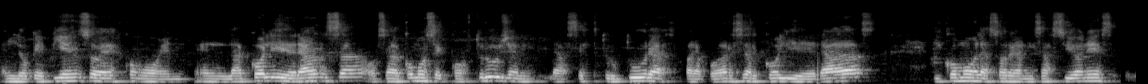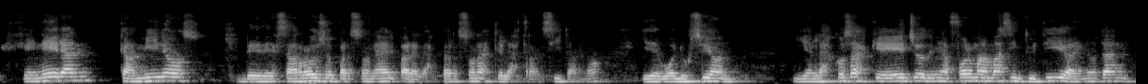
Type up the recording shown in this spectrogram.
en lo que pienso es como en, en la colideranza, o sea, cómo se construyen las estructuras para poder ser colideradas y cómo las organizaciones generan caminos de desarrollo personal para las personas que las transitan, ¿no? Y de evolución. Y en las cosas que he hecho de una forma más intuitiva y no tan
